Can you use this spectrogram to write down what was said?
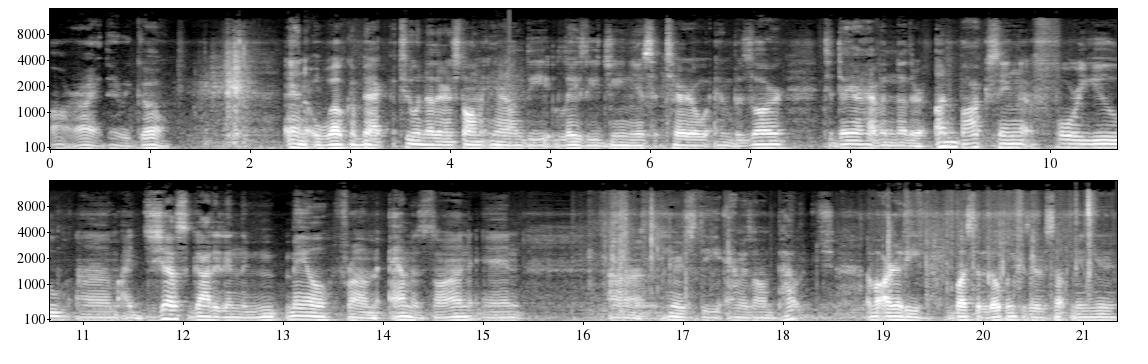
All right, there we go. And welcome back to another installment here on the Lazy Genius Tarot and Bazaar. Today I have another unboxing for you. Um, I just got it in the mail from Amazon, and uh, here's the Amazon pouch. I've already busted it open because there was something in here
